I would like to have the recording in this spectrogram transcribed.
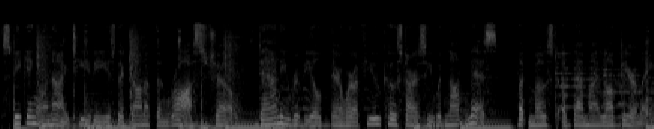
Speaking on ITV's The Jonathan Ross Show, Danny revealed there were a few co-stars he would not miss, but most of them I love dearly.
